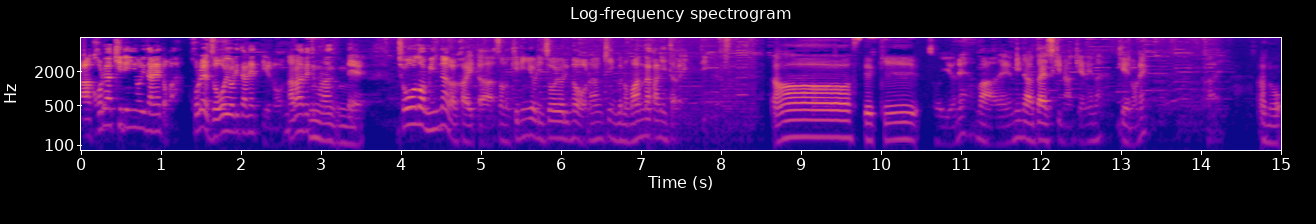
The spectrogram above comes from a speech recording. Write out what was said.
あ、これはキリン寄りだねとか、これは象寄りだねっていうのを並べてもらって、うんうんうんちょうどみんなが書いた、そのキリンより象寄りのランキングの真ん中にいたらいいっていうやつ。あー、素敵。そういうね、まあね、みんな大好きな系ね、系のね。はい。あの、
